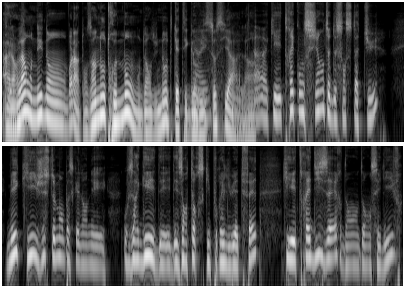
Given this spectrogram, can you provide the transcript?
Alors là, on est dans voilà dans un autre monde, dans une autre catégorie sociale. Hein. Ah, qui est très consciente de son statut, mais qui justement parce qu'elle en est aux aguets des, entorses qui pourraient lui être faites, qui est très disert dans, ses livres.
